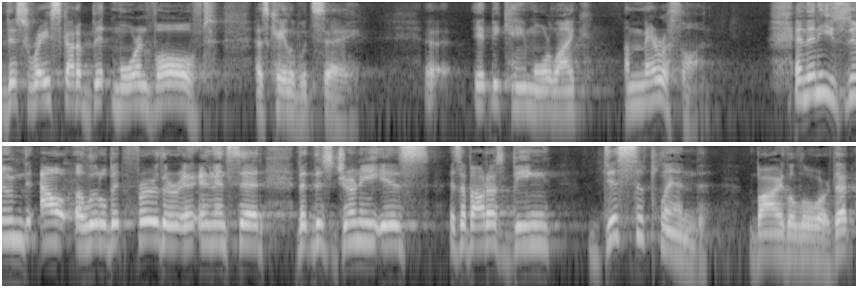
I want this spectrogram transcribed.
this race got a bit more involved, as Caleb would say. Uh, it became more like a marathon. And then he zoomed out a little bit further and then said that this journey is is about us being disciplined by the Lord. That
